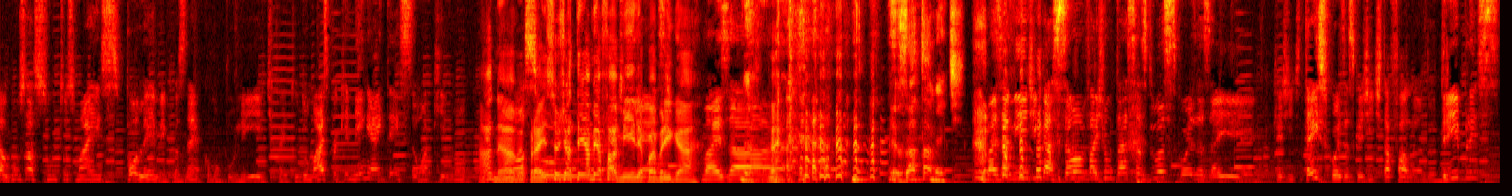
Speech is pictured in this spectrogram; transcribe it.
alguns assuntos mais polêmicos, né? Como política e tudo mais, porque nem é a intenção aqui no. Ah, não, mas Nosso pra isso eu já tenho a minha podcast. família pra brigar. Mas a, Exatamente. mas a minha indicação vai juntar essas duas coisas aí. Que a gente, três coisas que a gente tá falando: dribles,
